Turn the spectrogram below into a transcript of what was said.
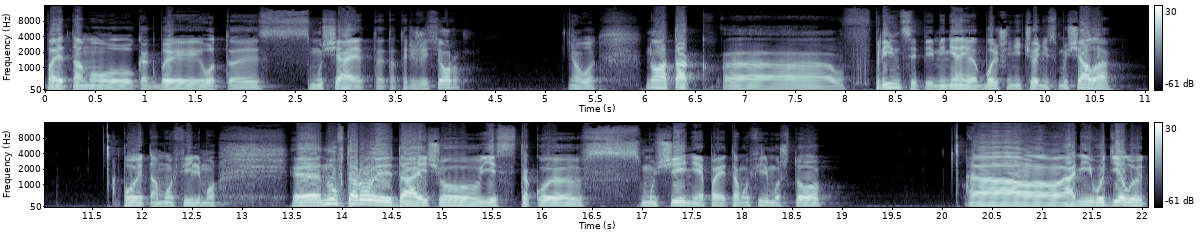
Поэтому, как бы, вот э, смущает этот режиссер. Вот. Ну, а так, э, в принципе, меня больше ничего не смущало по этому фильму. Э, ну, второе, да, еще есть такое смущение по этому фильму, что э, они его делают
